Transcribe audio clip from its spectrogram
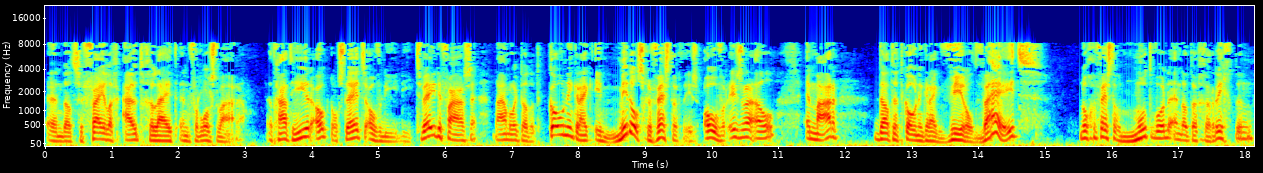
En dat ze veilig uitgeleid en verlost waren. Het gaat hier ook nog steeds over die, die tweede fase, namelijk dat het koninkrijk inmiddels gevestigd is over Israël, en maar dat het koninkrijk wereldwijd nog gevestigd moet worden en dat de gerichten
